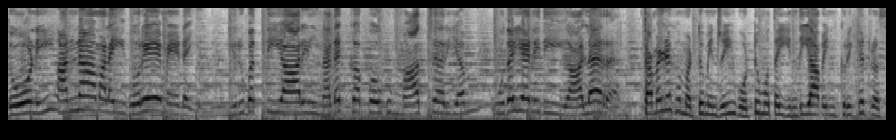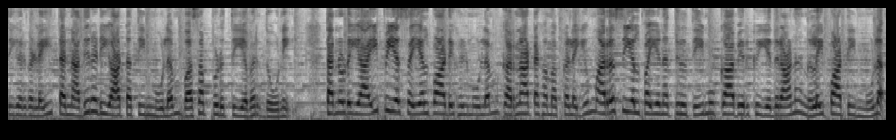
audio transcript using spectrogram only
தோனி அண்ணாமலை ஒரே மேடையில். இருபத்தி ஆறில் நடக்கப் போகும் ஆச்சரியம் உதயநிதி அலற. தமிழகம் மட்டுமின்றி ஒட்டுமொத்த இந்தியாவின் கிரிக்கெட் ரசிகர்களை தன் அதிரடி ஆட்டத்தின் மூலம் வசப்படுத்தியவர் தோனி. தன்னுடைய ஐபிஎஸ் செயல்பாடுகள் மூலம் கர்நாடக மக்களையும் அரசியல் பயணத்தில் திமுகவிற்கு எதிரான நிலைப்பாட்டின் மூலம்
